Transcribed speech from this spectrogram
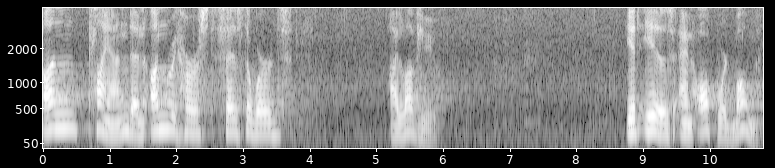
unplanned and unrehearsed, says the words, I love you. It is an awkward moment.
